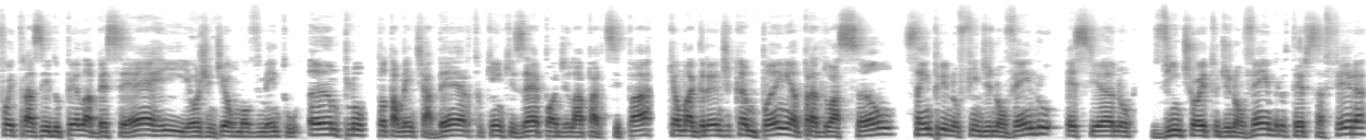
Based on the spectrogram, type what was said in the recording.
foi trazido pela BCR e hoje em dia é um movimento amplo, totalmente aberto. Quem quiser pode ir lá participar, que é uma grande campanha para doação, sempre no fim de novembro. Esse ano 28 de novembro, terça-feira,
